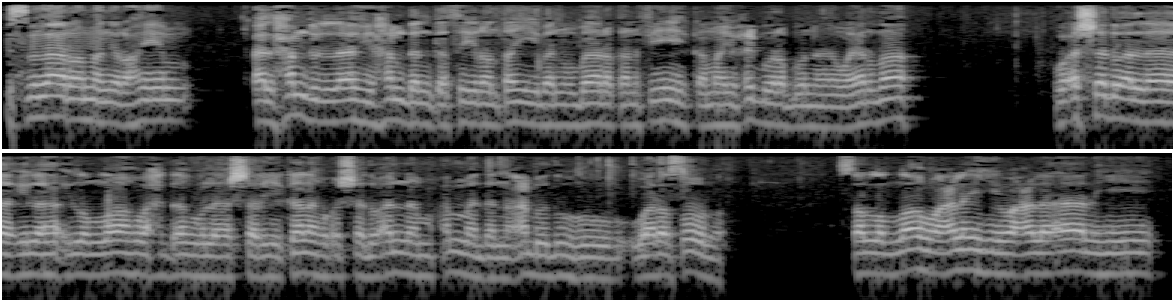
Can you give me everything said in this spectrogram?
Bismillahirrahmanirrahim. Alhamdulillah hamdan katsiran tayyiban mubarakan fihi kama yuhibbu rabbuna wa yarda. Wa asyhadu an la ilaha illallah wahdahu la syarika lahu wa asyhadu anna Muhammadan 'abduhu wa rasuluh. Sallallahu alaihi wa ala alihi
